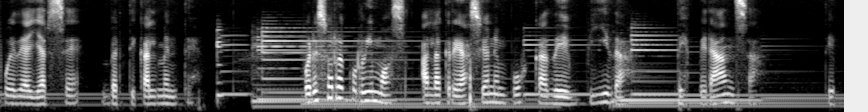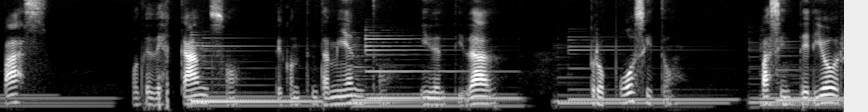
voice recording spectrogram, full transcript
puede hallarse verticalmente. Por eso recurrimos a la creación en busca de vida, de esperanza, de paz, o de descanso, de contentamiento, identidad, propósito, paz interior,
